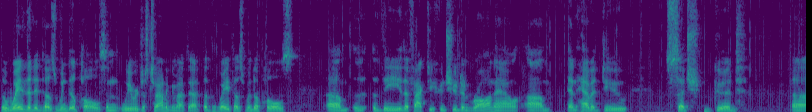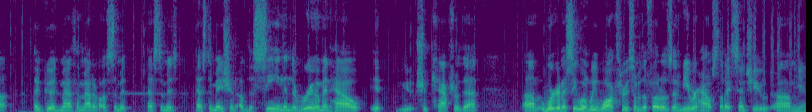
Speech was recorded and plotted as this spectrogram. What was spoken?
the way that it does window pulls, and we were just chatting about that, but the way it does window pulls, um, the the fact you can shoot in RAW now um, and have it do such good uh, a good mathematical estimate estimate estimation of the scene in the room and how it should capture that. Um, we're going to see when we walk through some of the photos in Muir House that I sent you. Um, Yeah.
